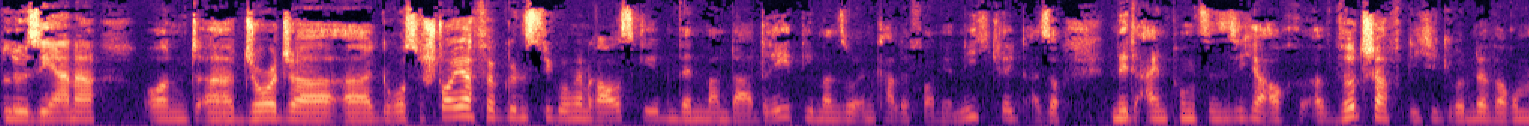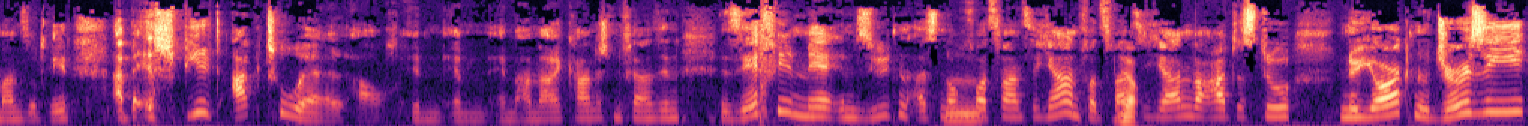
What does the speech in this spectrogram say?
Louisiana und äh, Georgia, äh, große Steuervergünstigungen rausgeben, wenn man da dreht, die man so in Kalifornien nicht kriegt. Also mit ein Punkt sind sicher auch äh, wirtschaftliche Gründe, warum man so dreht. Aber es spielt aktuell auch im, im, im amerikanischen Fernsehen sehr viel mehr im Süden als noch Mhm. vor 20 Jahren. Vor 20 Jahren war, hattest du New York, New Jersey,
